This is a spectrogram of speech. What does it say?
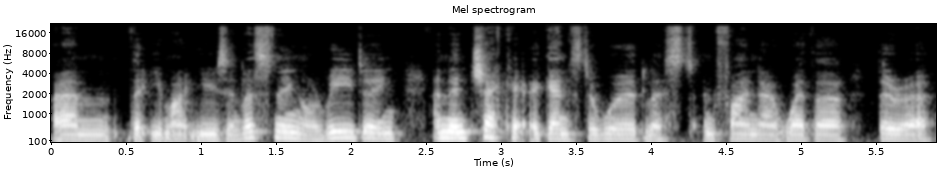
um, that you might use in listening or reading and then check it against a word list and find out whether there are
